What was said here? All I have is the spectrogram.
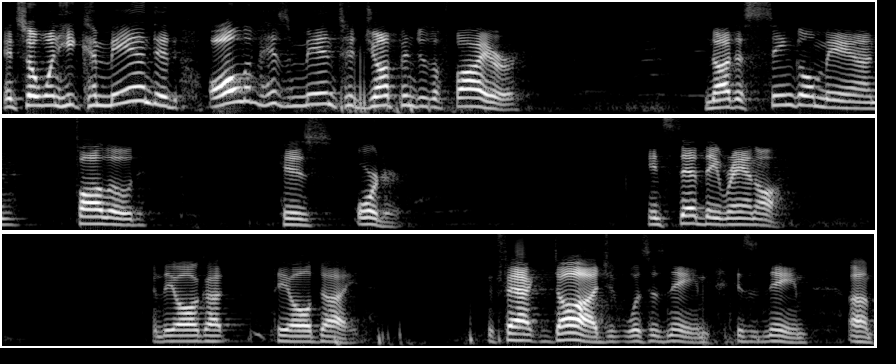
And so when he commanded all of his men to jump into the fire, not a single man followed his order. Instead, they ran off. And they all got they all died. In fact, Dodge was his name, is his name. Um,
